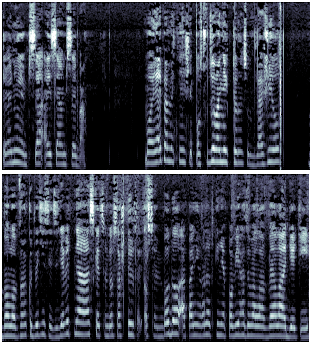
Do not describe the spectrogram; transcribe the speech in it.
trénujem psa aj sám seba. Moje najpamätnejšie posudzovanie, ktoré som zažil, bolo v roku 2019, keď som dostal 48 bodov a pani rozhodkynia povyhazovala veľa detí.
